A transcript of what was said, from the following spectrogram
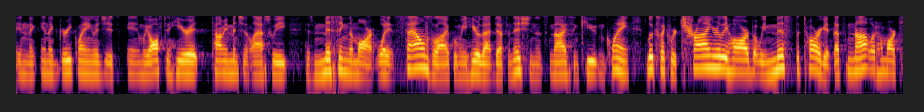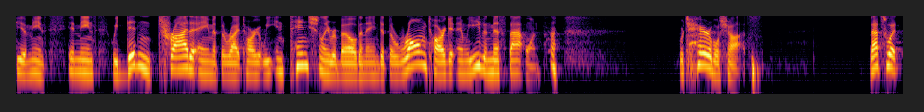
in the, in the Greek language, it's, and we often hear it, Tommy mentioned it last week, as missing the mark. What it sounds like when we hear that definition, it's nice and cute and quaint, looks like we're trying really hard, but we missed the target. That's not what hamartia means. It means we didn't try to aim at the right target, we intentionally rebelled and aimed at the wrong target, and we even missed that one. we're terrible shots. That's what,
